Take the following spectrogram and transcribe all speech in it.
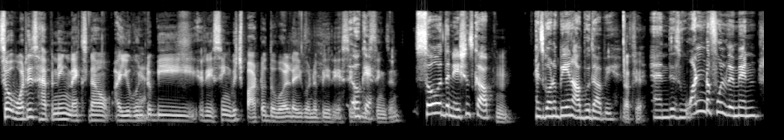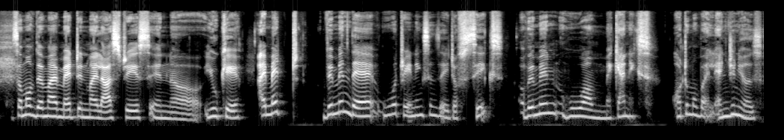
So what is happening next now? Are you going to be racing? Which part of the world are you going to be racing Okay. these things in? So the Nations Cup Hmm. Is going to be in Abu Dhabi. Okay. and these wonderful women some of them i met in my last race in uh, uk i met women there who were training since the age of 6 women who are mechanics automobile engineers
